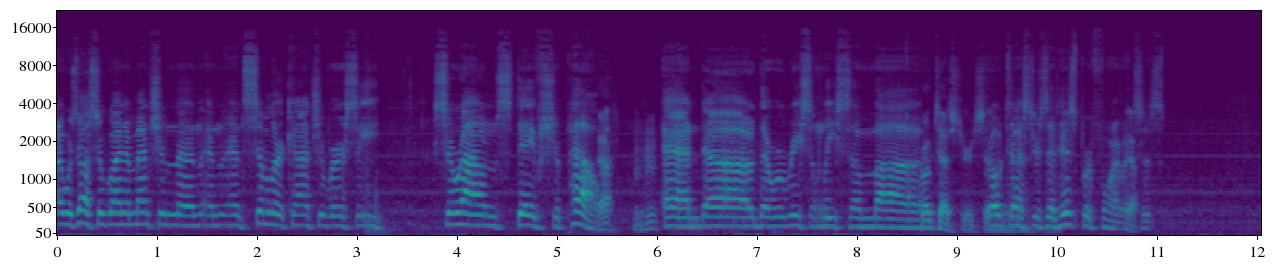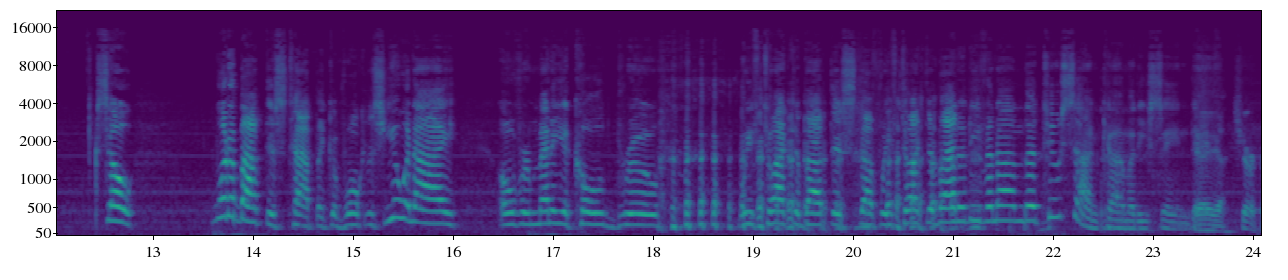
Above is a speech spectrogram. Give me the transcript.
I was also going to mention, and, and, and similar controversy surrounds Dave Chappelle. Yeah, And uh, there were recently some uh, Protesters. so, protesters at his performances. So, what about this topic of wokeness? You and I, over many a cold brew, we've talked about this stuff. We've talked about it even on the Tucson comedy scene, Yeah, Dave. yeah, sure.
